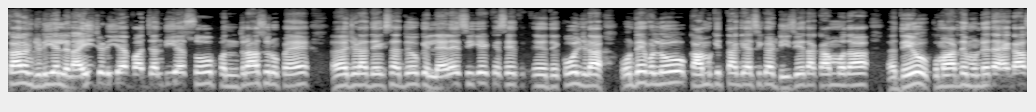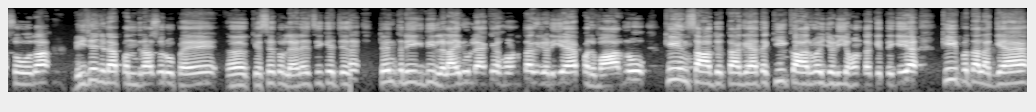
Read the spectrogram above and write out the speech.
ਕਾਰਨ ਜਿਹੜੀ ਹੈ, ਲੜਾਈ ਜਿਹੜੀ ਹੈ ਵੱਜ ਜਾਂਦੀ ਹੈ। ਸੋ 1500 ਰੁਪਏ ਜਿਹੜਾ ਦੇਖ ਸਕਦੇ ਹੋ ਕਿ ਲੈਣੇ ਸੀਗੇ ਕਿਸੇ ਦੇ ਕੋਲ ਜਿਹੜਾ, ਉਹਦੇ ਵੱਲੋਂ ਕੰਮ ਕੀਤਾ ਗਿਆ ਸੀਗਾ। ਡੀਜੇ ਦਾ ਕੰਮ ਉਹਦਾ, ਅਹ ਦੇਵ ਕੁਮਾਰ ਦੇ ਮੁੰਡੇ ਦਾ ਹੈਗਾ। ਸੋ ਉਹਦਾ ਡੀਜੇ ਜਿਹੜਾ 1500 ਰੁਪਏ ਕਿਸੇ ਤੋਂ ਲੈਣੇ ਸੀਗੇ ਜਿਸ 3 ਤਰੀਕ ਦੀ ਲੜਾਈ ਨੂੰ ਲੈ ਕੇ ਹੁਣ ਤੱਕ ਜਿਹੜੀ ਹੈ ਪਰਿਵਾਰ ਨੂੰ ਕੀ ਇਨਸਾਫ ਦਿੱਤਾ ਗਿਆ ਤੇ ਕੀ ਕਾਰਵਾਈ ਜਿਹੜੀ ਹੁਣ ਤੱਕ ਕੀਤੀ ਗਈ ਹੈ ਕੀ ਪਤਾ ਲੱਗਿਆ ਹੈ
